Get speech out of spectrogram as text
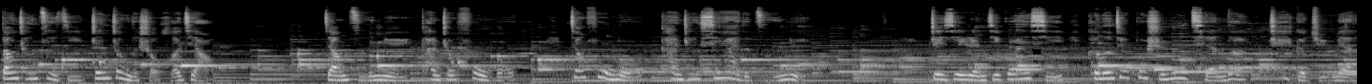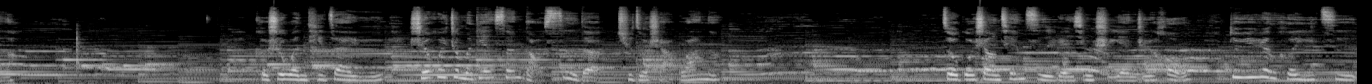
当成自己真正的手和脚，将子女看成父母，将父母看成心爱的子女。这些人际关系可能就不是目前的这个局面了。可是问题在于，谁会这么颠三倒四的去做傻瓜呢？做过上千次人性实验之后，对于任何一次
